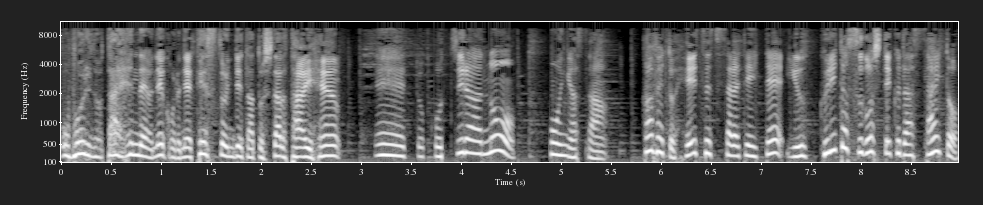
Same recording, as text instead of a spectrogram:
覚えるの大変だよね、これね。テストに出たとしたら大変。えーと、こちらの本屋さん、カフェと併設されていて、ゆっくりと過ごしてくださいと。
